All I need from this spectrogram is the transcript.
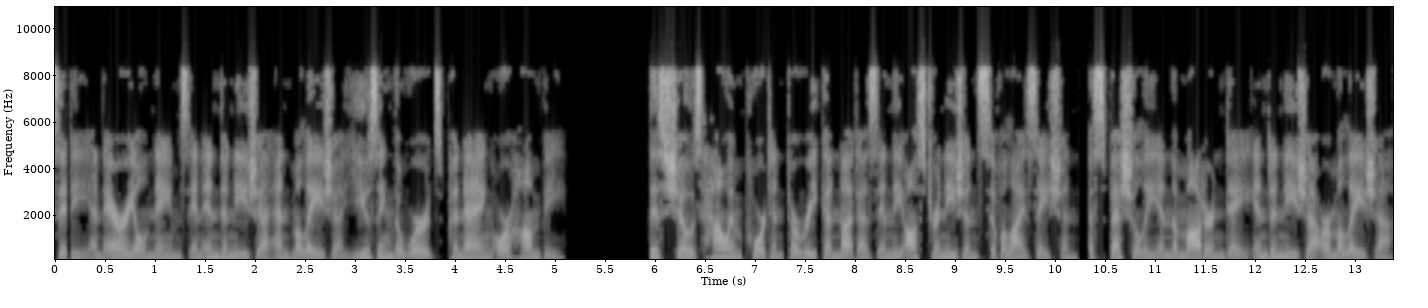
city and aerial names in Indonesia and Malaysia using the words Penang or Hambi. This shows how important areca nut is in the Austronesian civilization, especially in the modern-day Indonesia or Malaysia.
